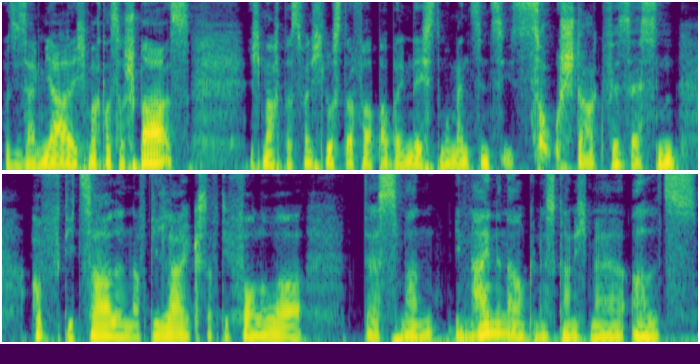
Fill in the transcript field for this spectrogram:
wo sie sagen, ja, ich mache das aus Spaß, ich mache das, weil ich Lust drauf habe, aber im nächsten Moment sind sie so stark versessen auf die Zahlen, auf die Likes, auf die Follower, dass man in meinen Augen es gar nicht mehr als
